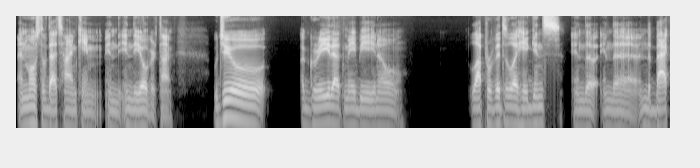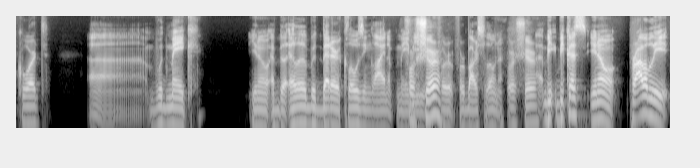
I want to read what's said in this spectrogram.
And most of that time came in the, in the overtime. Would you agree that maybe, you know, Laprovitola Higgins in the in the in the backcourt uh, would make you know a, a little bit better closing lineup maybe for sure. for, for Barcelona For sure. uh, be- because you know probably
